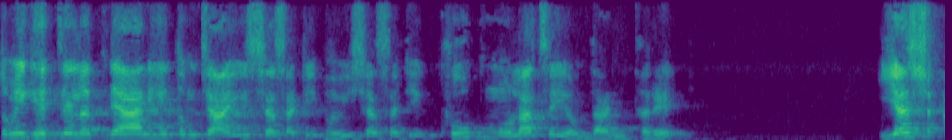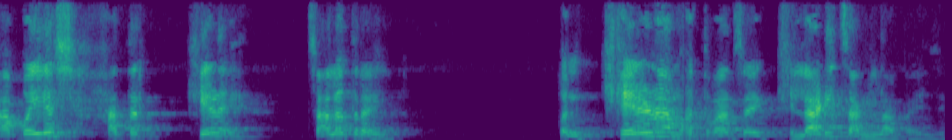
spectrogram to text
तुम्ही घेतलेलं ज्ञान हे तुमच्या आयुष्यासाठी भविष्यासाठी खूप मोलाचं योगदान ठरेल. यश अपयश हा तर खेळ आहे. चालत राहील. पण खेळणं महत्वाचं आहे. खिलाडी चांगला पाहिजे.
